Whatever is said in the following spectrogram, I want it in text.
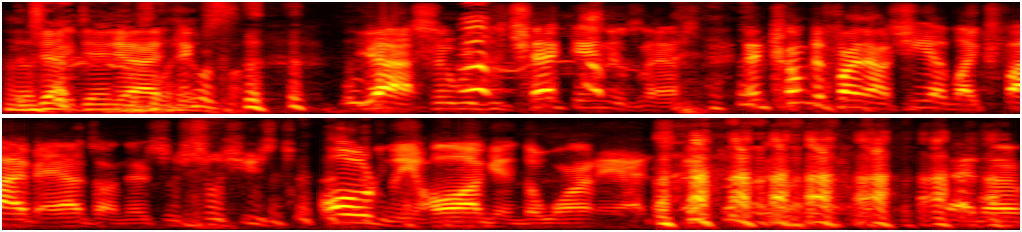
The Jack Daniels Yeah, I lamps. think it was. Yes, it was the Jack Daniels lamps. And come to find out, she had like five ads on there, so so she was totally hogging the one ad. and, uh,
